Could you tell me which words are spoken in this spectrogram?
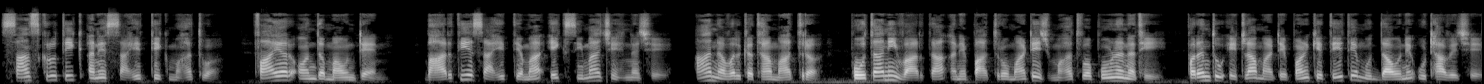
સાંસ્કૃતિક અને સાહિત્યિક મહત્વ. ફાયર ઓન ધ માઉન્ટેન ભારતીય સાહિત્યમાં એક સીમાચિહ્ન છે. આ નવલકથા માત્ર પોતાની વાર્તા અને પાત્રો માટે જ મહત્વપૂર્ણ નથી, પરંતુ એટલા માટે પણ કે તે તે મુદ્દાઓને ઉઠાવે છે,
